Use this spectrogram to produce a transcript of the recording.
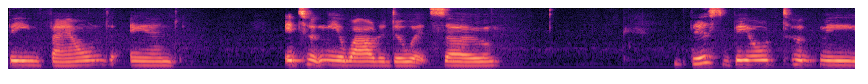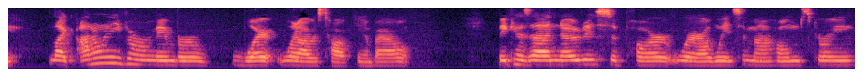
being found, and it took me a while to do it. So, this build took me like I don't even remember what what I was talking about because I noticed a part where I went to my home screen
